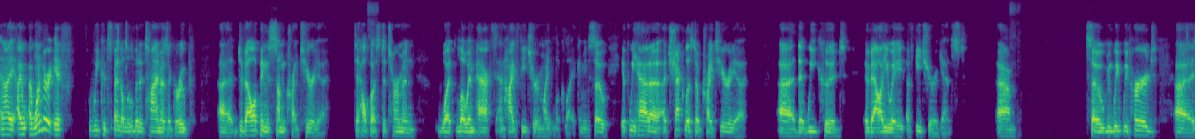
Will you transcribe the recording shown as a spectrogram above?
and I, I, I wonder if we could spend a little bit of time as a group uh, developing some criteria to help us determine what low impact and high feature might look like. I mean, so if we had a, a checklist of criteria uh, that we could evaluate a feature against. Um, so we, we've heard, uh,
